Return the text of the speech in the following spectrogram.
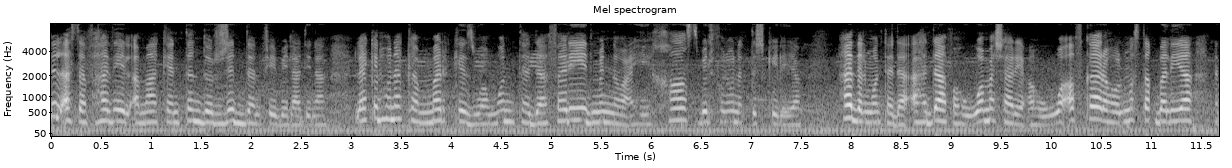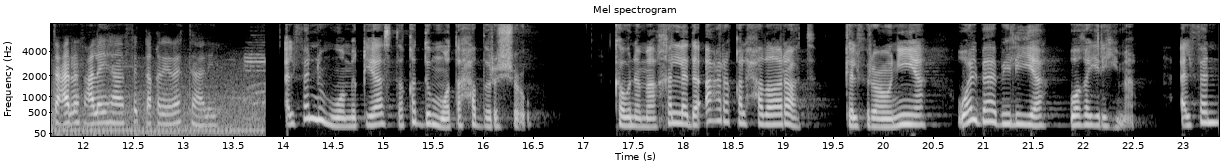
للأسف هذه الأماكن تندر جدا في بلادنا لكن هناك مركز ومنتدى فريد من نوعه خاص بالفنون التشكيلية. هذا المنتدى أهدافه ومشاريعه وأفكاره المستقبلية نتعرف عليها في التقرير التالي. الفن هو مقياس تقدم وتحضر الشعوب. كونما خلد أعرق الحضارات كالفرعونية والبابلية وغيرهما الفن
